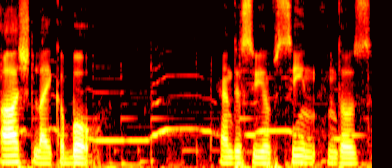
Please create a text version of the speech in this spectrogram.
arched like a bow. And this you have seen in those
